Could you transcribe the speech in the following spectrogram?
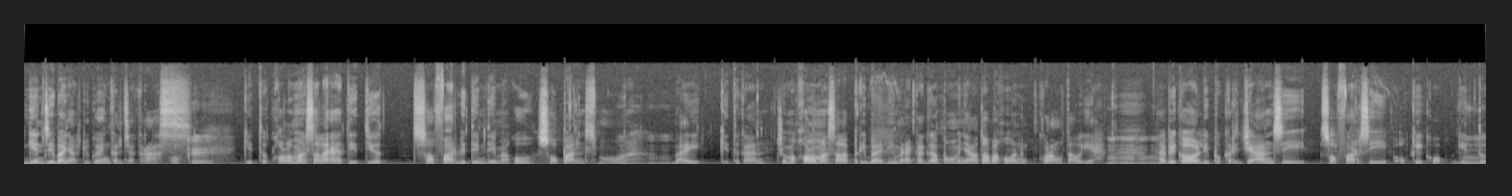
Gen Z banyak juga yang kerja keras. Oke. Gitu. Kalau masalah attitude, so far di tim-tim aku sopan semua, baik gitu kan. Cuma kalau masalah pribadi mereka gampang menyerah atau apa aku kan kurang tahu ya. Tapi kalau di pekerjaan sih, so far sih oke kok gitu.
